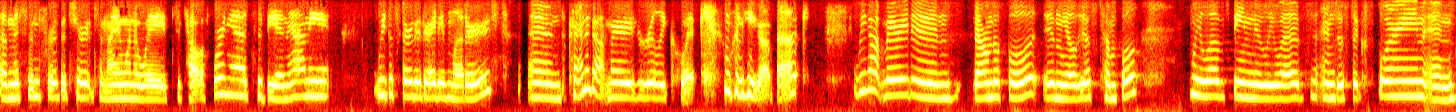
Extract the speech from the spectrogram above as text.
a mission for the church, and I went away to California to be a nanny. We just started writing letters and kind of got married really quick when he got back. We got married in Bountiful in the LDS Temple. We loved being newlyweds and just exploring, and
